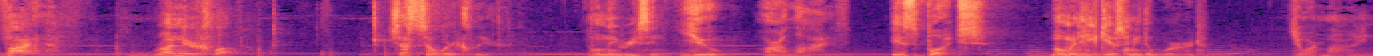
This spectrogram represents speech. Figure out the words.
Fine. Run your club. Just so we're clear, the only reason you are alive is Butch. Moment he gives me the word, you're mine.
